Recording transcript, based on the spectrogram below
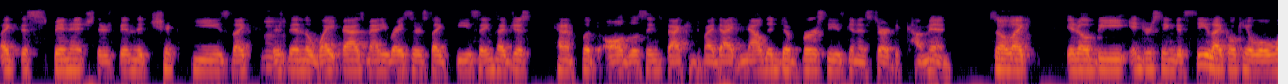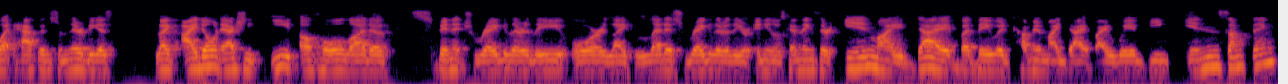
like the spinach, there's been the chickpeas, like mm. there's been the white basmati rice, there's like these things. I've just kind of flipped all those things back into my diet. Now the diversity is gonna start to come in. So like it'll be interesting to see like, okay, well what happens from there because like I don't actually eat a whole lot of spinach regularly or like lettuce regularly or any of those kind of things. They're in my diet, but they would come in my diet by way of being in something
